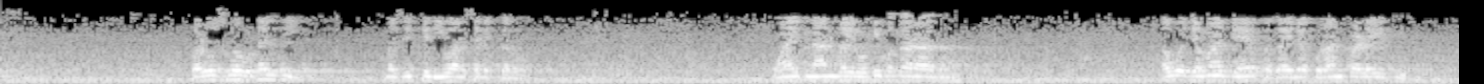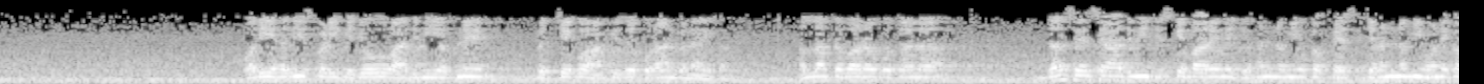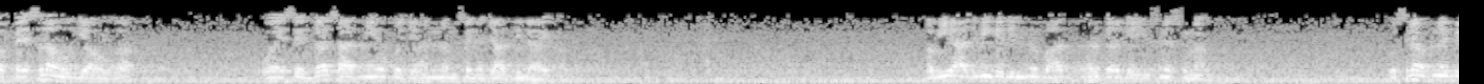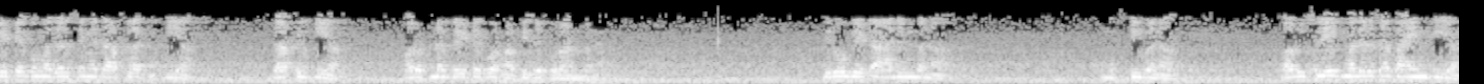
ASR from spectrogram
پڑوس میں ہوٹل تھی۔ مسجد کے دیوار سے لگ کر۔ وہاں ایک نان بھائی روٹی پکا رہا تھا۔ اب وہ جماعت جو ہے فضائل قرآن پڑھ رہی تھی۔ اور یہ حدیث پڑھی کہ جو آدمی اپنے بچے کو حافظ قرآن بنائے گا، اللہ تبارک و تعالی دس ایسے آدمی جس کے بارے میں جہنمیوں کا جہنمی ہونے کا فیصلہ ہو گیا ہوگا، وہ ایسے دس آدمیوں کو جہنم سے نجات دلائے گا۔ اب یہ آدمی کے دل میں بات گھر کر گئی، اس نے سنا۔ اس نے اپنے بیٹے کو مدرسے میں داخلہ کیا داخل کیا اور اپنے بیٹے کو حافظ قرآن بنایا پھر وہ بیٹا عالم بنا، مفتی بنا اور اس نے ایک مدرسہ قائم کیا۔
